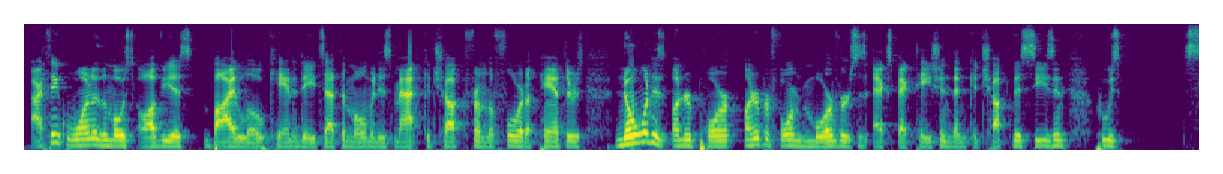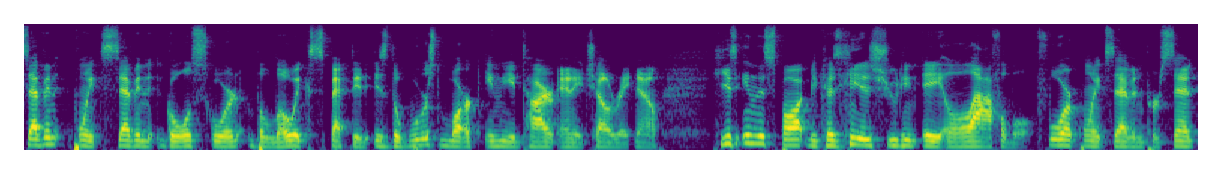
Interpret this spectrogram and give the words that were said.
I think one of the most obvious buy low candidates at the moment is Matt Tkachuk from the Florida Panthers. No one has underperformed more versus expectation than Tkachuk this season, who's 7.7 goals scored below expected is the worst mark in the entire NHL right now. He is in this spot because he is shooting a laughable 4.7%.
